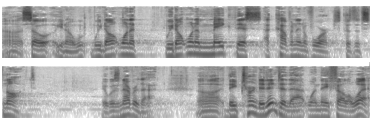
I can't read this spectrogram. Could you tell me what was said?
Uh, so, you know, we don't want to we don't want to make this a covenant of works because it's not. It was never that. Uh, they turned it into that when they fell away,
